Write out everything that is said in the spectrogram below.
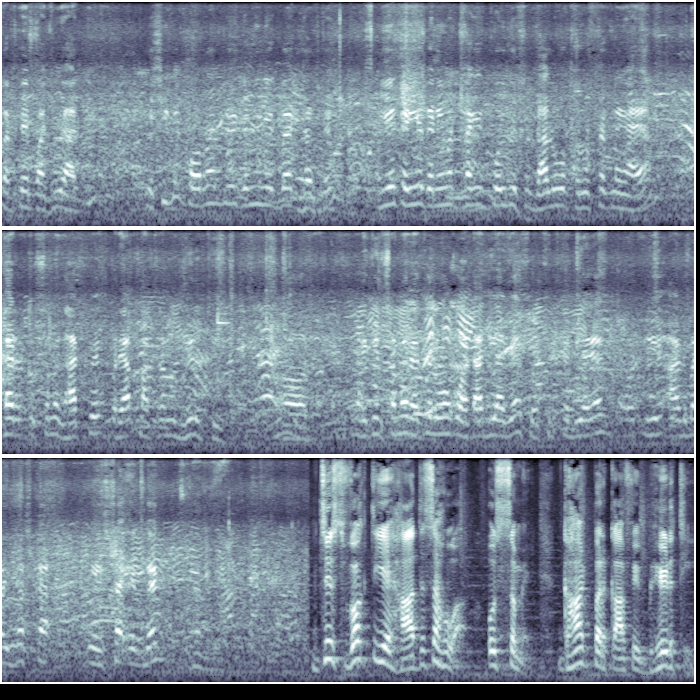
करते हैं पांचवी आरती इसी के कॉर्नर पे ज़मीन एक बैग धस गई। ये कहिए गनीमत था कि कोई भी श्रद्धालु वो खरोज तक नहीं आया। खैर, उस समय घाट पे पर्याप्त मात्रा में भीड़ थी और लेकिन समय रहते लोगों को हटा दिया गया, सुरक्षित कर दिया गया और ये आठ बाई दस का हिस्सा एक बैग धस गया जिस वक्त ये हादसा हुआ, उस समय घाट पर काफ़ी भीड़ थी,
